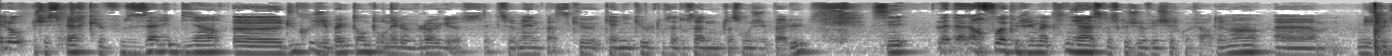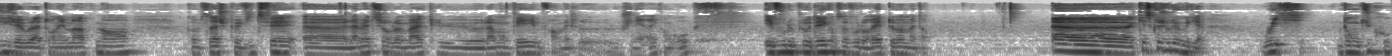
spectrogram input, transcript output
Hello, j'espère que vous allez bien. Euh, du coup, j'ai pas eu le temps de tourner le vlog cette semaine parce que canicule, tout ça, tout ça. De toute façon, j'ai pas lu. C'est la dernière fois que j'ai ma tignasse parce que je vais chez le coiffeur demain. Euh, mais je me dis que je vais vous la tourner maintenant. Comme ça, je peux vite fait euh, la mettre sur le Mac, la monter, enfin mettre le, générique en gros, et vous l'uploader. Comme ça, vous l'aurez demain matin. Qu'est-ce que je voulais vous dire? Oui, donc du coup,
